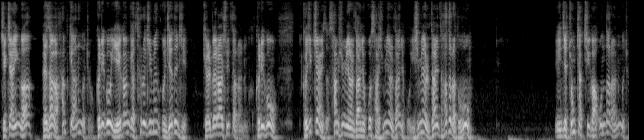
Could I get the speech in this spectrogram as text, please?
직장인과 회사가 함께 하는 거죠. 그리고 이해관계가 틀어지면 언제든지 결별할 수 있다라는 거. 그리고 그 직장에서 30년을 다녔고 40년을 다녔고 20년을 다녔다 하더라도 이제 종착지가 온다라는 거죠.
